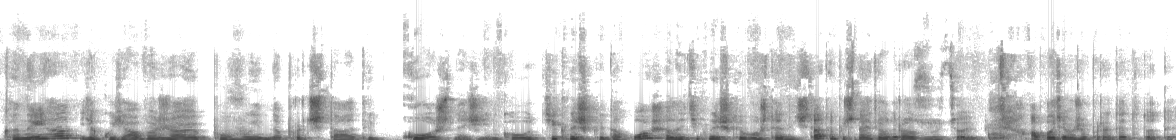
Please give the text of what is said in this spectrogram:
Книга, яку я вважаю, повинна прочитати кожна жінка. От ті книжки також, але ті книжки можете не читати, починайте одразу з цієї, а потім вже перейдете до тих.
